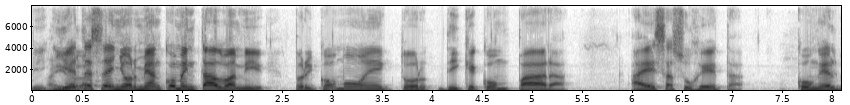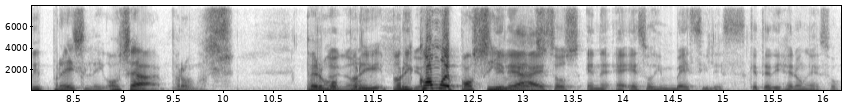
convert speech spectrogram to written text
Y, este señor me han comentado a mí, pero ¿y cómo Héctor di que compara a esa sujeta con Elvis Presley? O sea, pero, pero, No, no. pero y- pero ¿y Yo- cómo es posible? Dile a eso? esos, en- eh, esos imbéciles que te dijeron eso,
